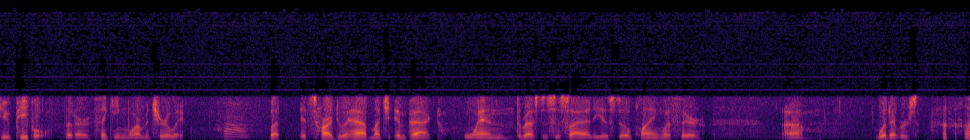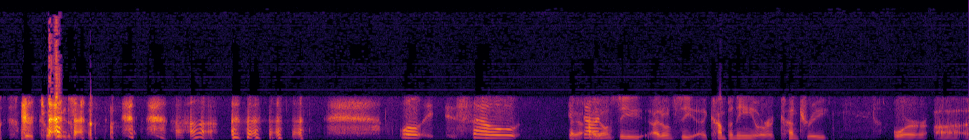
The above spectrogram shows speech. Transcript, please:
few people that are thinking more maturely. Hmm. But it's hard to have much impact when the rest of society is still playing with their um, whatevers, their toys. Uh-huh. well, so I, I don't see I don't see a company or a country or uh,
